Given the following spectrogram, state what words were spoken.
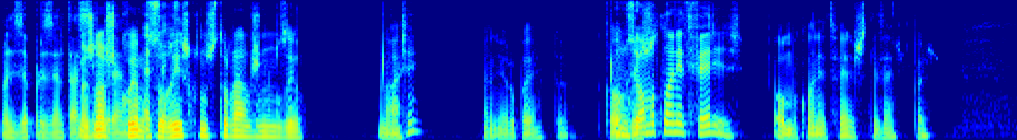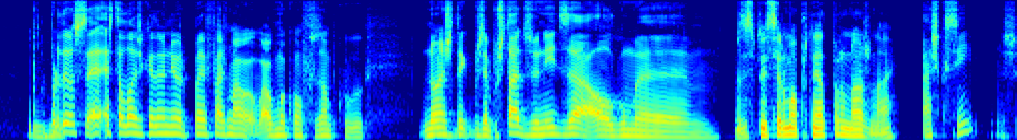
não lhes apresenta assim. Mas nós grande- corremos É o risco de nos tornarmos num museu, não é? Sim. Na União Europeia. Corre O museu é uma colónia de férias. Ou uma colónia de férias, se quiseres. Pois. Uhum. Perdeu-se esta lógica da União Europeia faz-me al- alguma confusão porque nós, por exemplo, os Estados Unidos há alguma Mas isso podia ser uma oportunidade para nós, não é? Acho que sim. Mas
